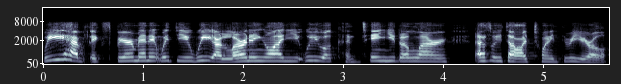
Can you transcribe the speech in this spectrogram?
we have experimented with you. We are learning on you. We will continue to learn. That's what we tell our 23 year old.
